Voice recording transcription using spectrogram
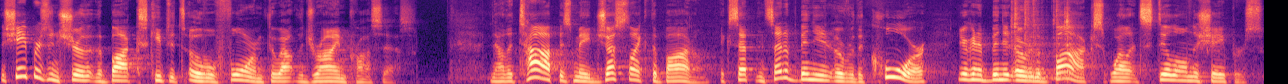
The shapers ensure that the box keeps its oval form throughout the drying process. Now the top is made just like the bottom, except instead of bending it over the core, you're going to bend it over the box while it's still on the shapers.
